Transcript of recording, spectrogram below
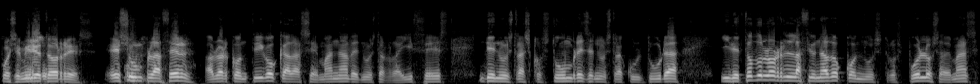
Pues Emilio Torres, es un placer hablar contigo cada semana de nuestras raíces, de nuestras costumbres, de nuestra cultura y de todo lo relacionado con nuestros pueblos. Además,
